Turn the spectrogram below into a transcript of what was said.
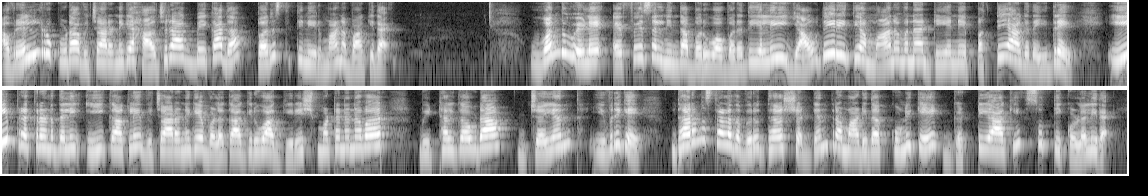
ಅವರೆಲ್ಲರೂ ಕೂಡ ವಿಚಾರಣೆಗೆ ಹಾಜರಾಗಬೇಕಾದ ಪರಿಸ್ಥಿತಿ ನಿರ್ಮಾಣವಾಗಿದೆ. ಒಂದು ವೇಳೆ ಎಫ್ಎಸ್ಎಲ್ನಿಂದ ಬರುವ ವರದಿಯಲ್ಲಿ ಯಾವುದೇ ರೀತಿಯ ಮಾನವನ ಡಿಎನ್ಎ ಪತ್ತೆಯಾಗದೇ ಇದ್ದರೆ ಈ ಪ್ರಕರಣದಲ್ಲಿ ಈಗಾಗಲೇ ವಿಚಾರಣೆಗೆ ಒಳಗಾಗಿರುವ ಗಿರೀಶ್ ಮಠನನವರ್ ವಿಠಲ್ಗೌಡ ಜಯಂತ್ ಇವರಿಗೆ ಧರ್ಮಸ್ಥಳದ ವಿರುದ್ಧ ಷಡ್ಯಂತ್ರ ಮಾಡಿದ ಕುಣಿಕೆ ಗಟ್ಟಿಯಾಗಿ ಸುತ್ತಿಕೊಳ್ಳಲಿದೆ.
